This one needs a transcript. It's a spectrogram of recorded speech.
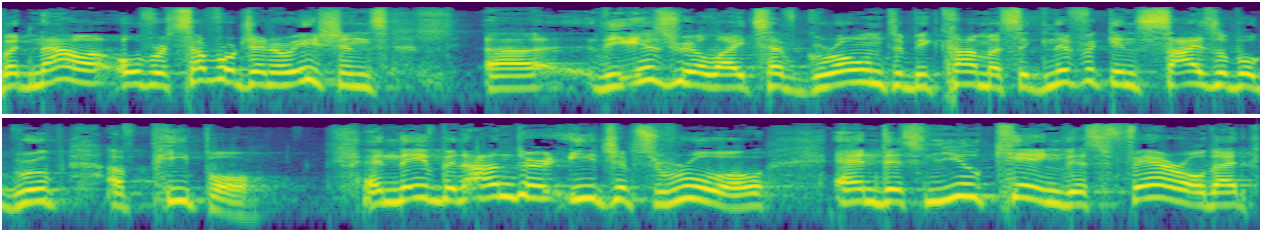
but now over several generations, uh, the Israelites have grown to become a significant, sizable group of people. And they've been under Egypt's rule, and this new king, this Pharaoh, that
